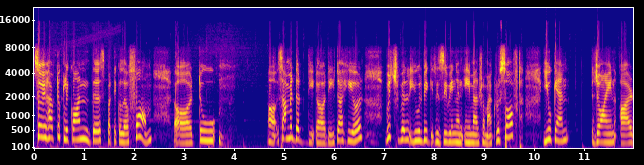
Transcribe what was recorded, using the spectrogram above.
So you have to click on this particular form uh, to uh, submit the uh, data here which will you will be receiving an email from Microsoft. You can join our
